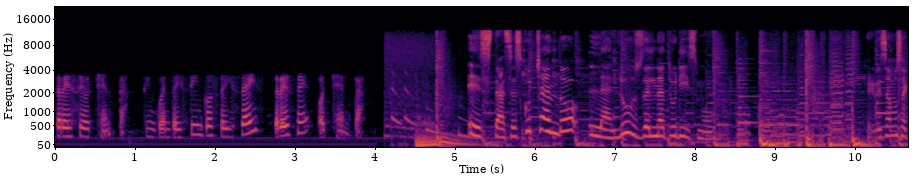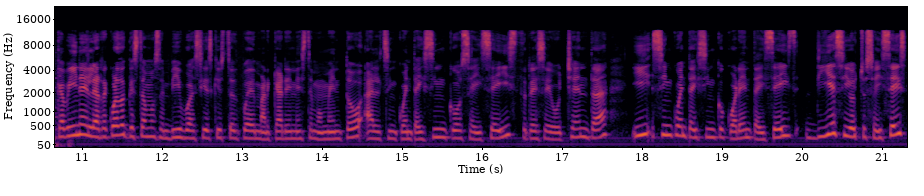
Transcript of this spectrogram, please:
5566-1380. 5566-1380. Estás escuchando La Luz del Naturismo. Regresamos a cabina y le recuerdo que estamos en vivo, así es que usted puede marcar en este momento al 5566-1380 y 5546-1866.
